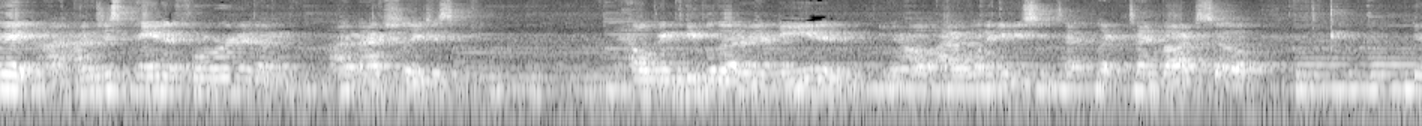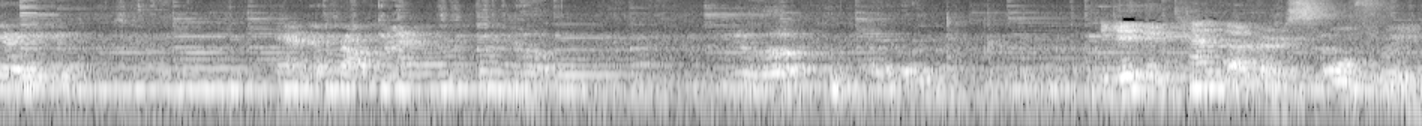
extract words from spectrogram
Hey, I, I'm just paying it forward, and I'm I'm actually just helping people that are in need, and you know, I want to give you some ten, like ten bucks, so you know you can. Yeah, no problem. He gave him ten dollars for free.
